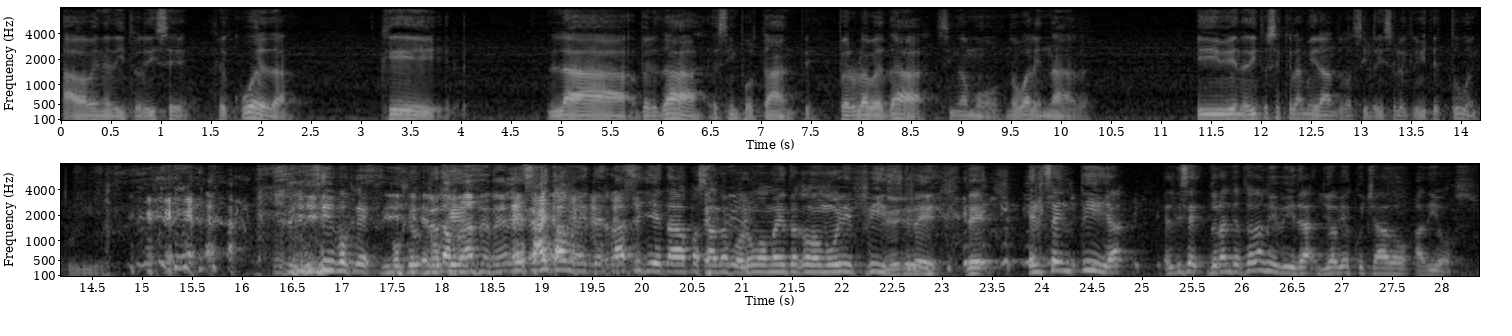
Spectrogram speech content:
a Benedicto, le dice, recuerda que la verdad es importante, pero la verdad sin amor no vale nada. Y Benedicto se queda mirándolo así, le dice, lo escribiste tú en tu libro. sí, porque, era una frase de él. Exactamente, estaba pasando por un momento como muy difícil. de, él sentía, él dice, durante toda mi vida yo había escuchado a Dios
